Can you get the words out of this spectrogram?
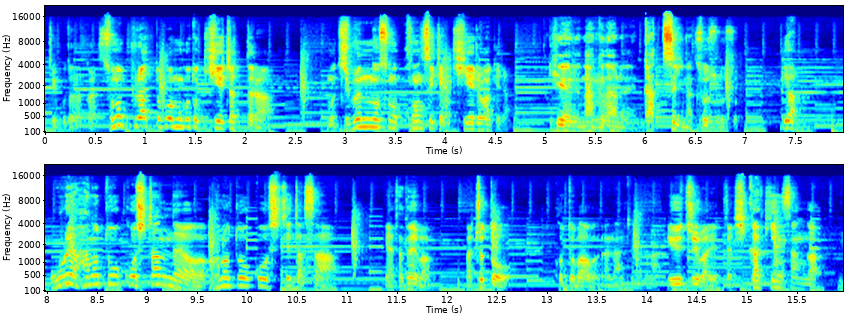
っていうことだから、そのプラットフォームごと消えちゃったら、もう自分のその痕跡が消えるわけじゃん。消えるなくなるね、がっつりなくなるそうそうそう。いや、俺あの投稿したんだよ。あの投稿してたさ。いや、例えば、まあ、ちょっと言葉を、ななんていうんだろうな。YouTuber で言ったらヒカキンさんが、う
